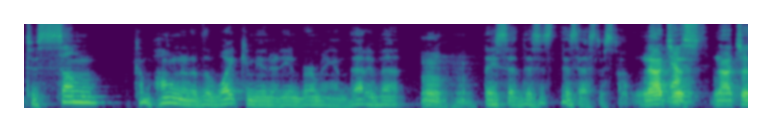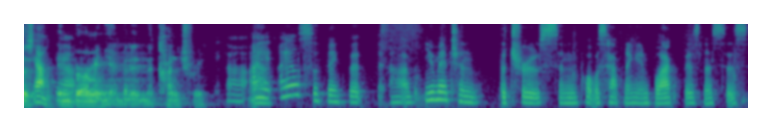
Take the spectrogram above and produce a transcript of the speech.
to some component of the white community in Birmingham, that event, they said this is this has to stop. Not just not just Yeah. in Birmingham, but in the country. Uh, I, I also think that uh, you mentioned the truce and what was happening in black businesses.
